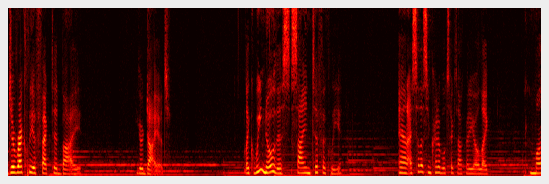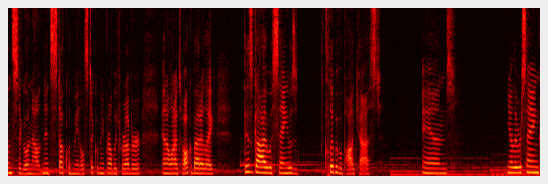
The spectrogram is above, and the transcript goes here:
directly affected by your diet. Like, we know this scientifically. And I saw this incredible TikTok video like months ago now, and it stuck with me. It'll stick with me probably forever. And I want to talk about it. Like, this guy was saying it was clip of a podcast and you know they were saying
